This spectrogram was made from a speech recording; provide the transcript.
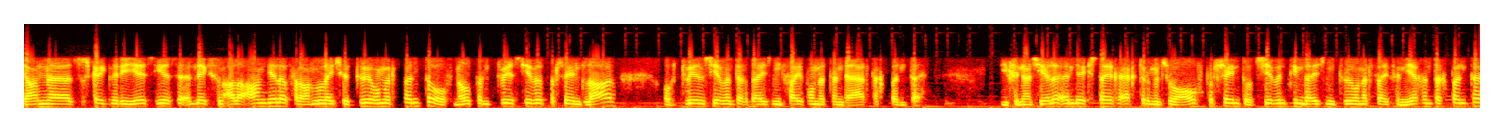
Dan uh, as ons kyk na die JSE se indeks van alle aandele, verhandel hy so 200 punte of 0.27% laer of 72530 punte. Die finansiële indeks styg egter met so 0.5% tot 17295 punte.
